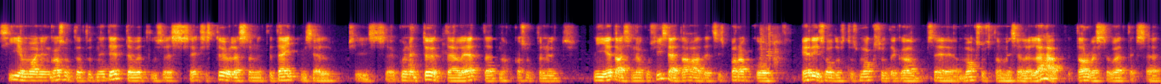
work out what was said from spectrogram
Siiamaani on kasutatud neid ettevõtluses ehk siis tööülesannete täitmisel, siis kui need töötajale jätta, et noh, kasuta nüüd nii edasi, nagu sa ise tahad, et siis paraku erisoodustusmaksudega see maksustamisele läheb, et arvesse võetakse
